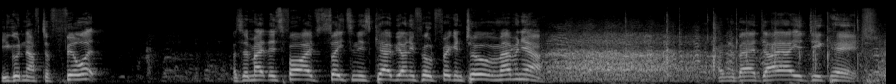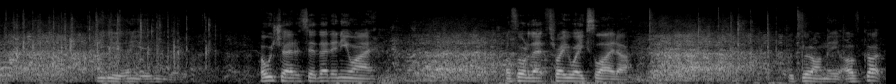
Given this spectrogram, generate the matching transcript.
You good enough to fill it?" I said, "Mate, there's five seats in this cab. You only filled friggin' two of them, haven't you?" Having a bad day, are you, dickhead? Thank you, thank you, thank you. I wish I had said that anyway. I thought of that three weeks later. But good on me. I've got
